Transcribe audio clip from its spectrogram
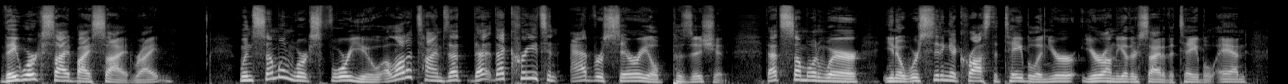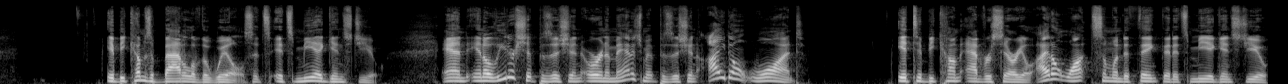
they work side by side, right? When someone works for you, a lot of times that that that creates an adversarial position. That's someone where, you know, we're sitting across the table and you're you're on the other side of the table and it becomes a battle of the wills. It's it's me against you. And in a leadership position or in a management position, I don't want it to become adversarial. I don't want someone to think that it's me against you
